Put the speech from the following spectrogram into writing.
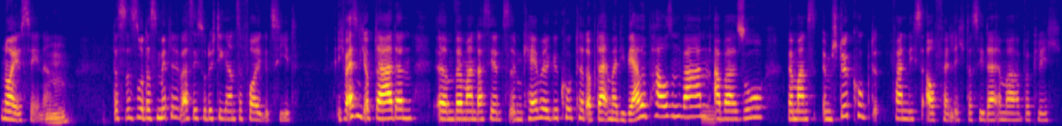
neue Szene. Mhm. Das ist so das Mittel, was sich so durch die ganze Folge zieht. Ich weiß nicht, ob da dann, ähm, wenn man das jetzt im Cable geguckt hat, ob da immer die Werbepausen waren, Mhm. aber so, wenn man es im Stück guckt, fand ich es auffällig, dass sie da immer wirklich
